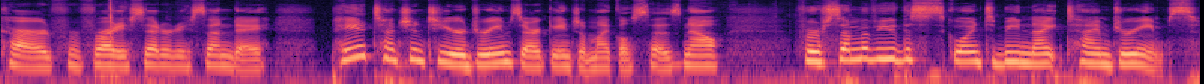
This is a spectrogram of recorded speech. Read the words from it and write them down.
card for Friday, Saturday, Sunday. Pay attention to your dreams, Archangel Michael says. Now, for some of you, this is going to be nighttime dreams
